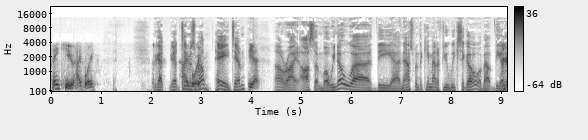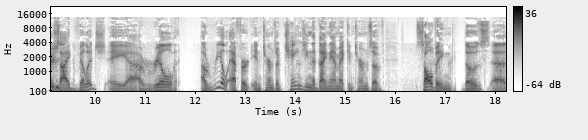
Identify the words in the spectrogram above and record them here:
Thank you. Hi, Boyd. We got, we got Tim Hi, as well. Hey, Tim. Yes. All right, awesome. Well, we know uh, the uh, announcement that came out a few weeks ago about the Other Side Village, a uh, a real a real effort in terms of changing the dynamic in terms of solving those uh,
